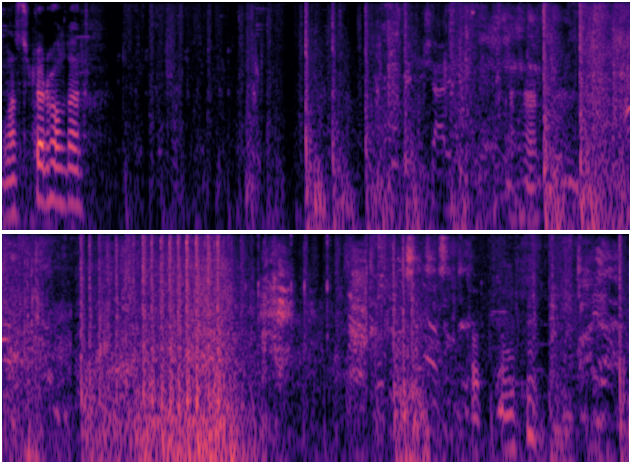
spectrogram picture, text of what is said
Nasıl kör oldun? Aha. Tuttum.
